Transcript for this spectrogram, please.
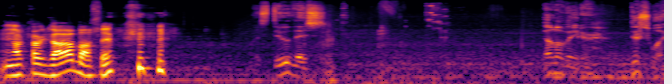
No to do roboty. Let's do this. Elevator, this way.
